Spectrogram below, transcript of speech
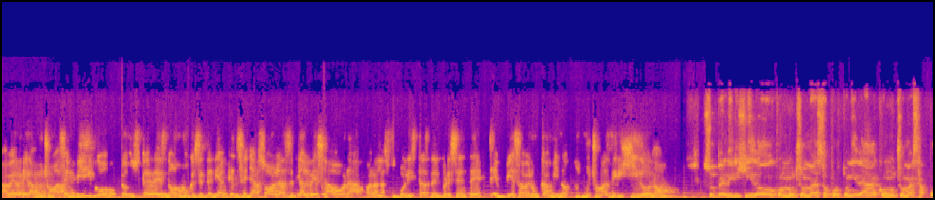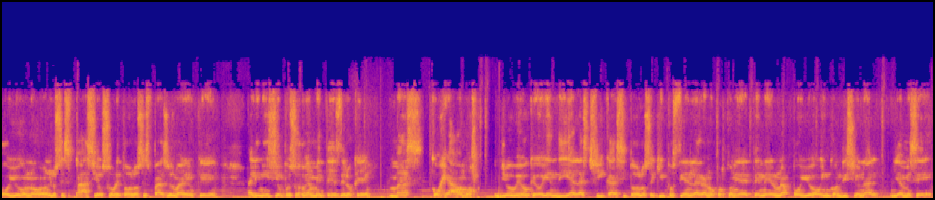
a ver, era mucho más empírico lo de ustedes, ¿no? Como que se tenían que enseñar solas. Tal vez ahora para las futbolistas del presente empieza a haber un camino pues mucho más dirigido, ¿no? Súper dirigido, con mucho más oportunidad, con mucho más apoyo, ¿no? En los espacios, sobre todo los espacios, Mario, que al inicio pues obviamente es de lo que más cojeábamos. Yo veo que hoy en día las chicas y todos los equipos tienen la gran oportunidad de tener un apoyo incondicional, llámese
